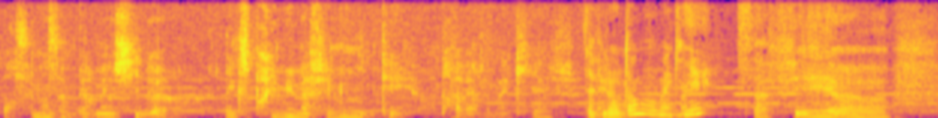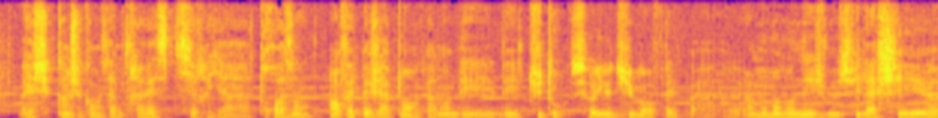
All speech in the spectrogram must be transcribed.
Forcément, ça me permet aussi de, d'exprimer ma féminité à travers le maquillage. Ça fait longtemps que vous maquillez? Ça fait. euh, quand j'ai commencé à me travestir il y a trois ans, en fait, bah, j'ai appris en regardant des, des tutos sur YouTube. En fait, Bah, à un moment donné, je me suis lâché. euh,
